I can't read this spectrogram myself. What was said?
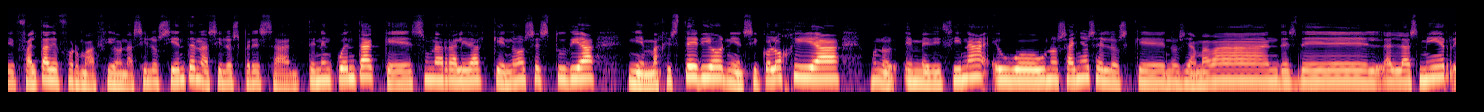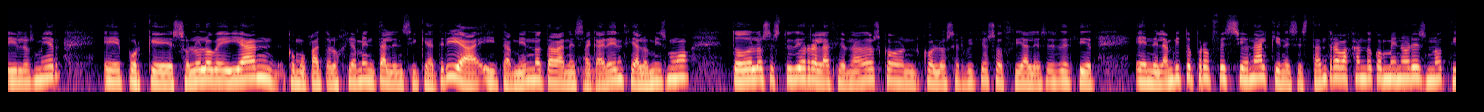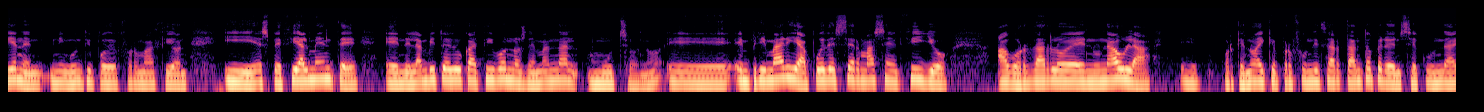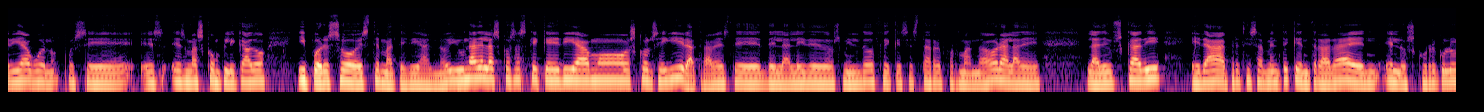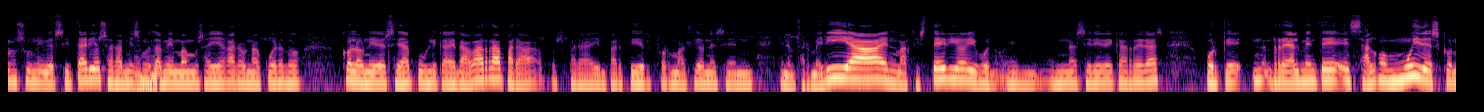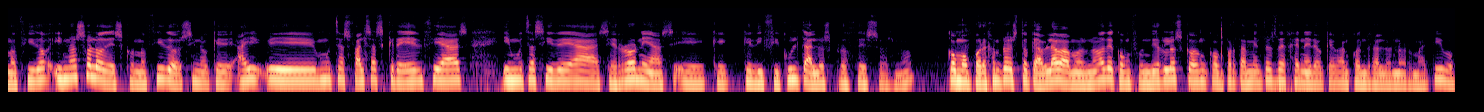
falta de formación. Así lo sienten, así lo expresan. Ten en cuenta que es una realidad que no se estudia ni en magisterio, ni en psicología. Bueno, en medicina hubo unos años en los que nos llamaban desde la- las MIR y los MIR eh, porque solo lo veían como patología mental en psiquiatría y también notaban esa carencia. Lo mismo todos los estudios relacionados con, con los servicios sociales. Es decir, en el ámbito profesional, quienes están trabajando con menores no tienen ningún tipo de formación y especialmente en el ámbito educativo nos demandan mucho. ¿no? Eh, en primaria puede ser más sencillo abordarlo en un aula eh, porque no hay que profundizar tanto, pero en secundaria, bueno, pues eh, es, es más complicado y por eso este material, ¿no? Y una de las cosas que queríamos conseguir a través de, de la ley de 2012 que se está reformando ahora, la de la de Euskadi, era precisamente que entrara en, en los currículums universitarios. Ahora mismo también vamos a llegar a un acuerdo con la Universidad Pública de Navarra para, pues, para impartir formaciones en, en enfermería, en magisterio y bueno, en, en una serie de carreras, porque realmente es algo muy desconocido y no solo desconocido, sino que hay eh, muchas falsas creencias y muchas ideas erróneas eh, que, dificultan los procesos, ¿no? Como por ejemplo esto que hablábamos, ¿no? De confundirlos con comportamientos de género que van contra lo normativo.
